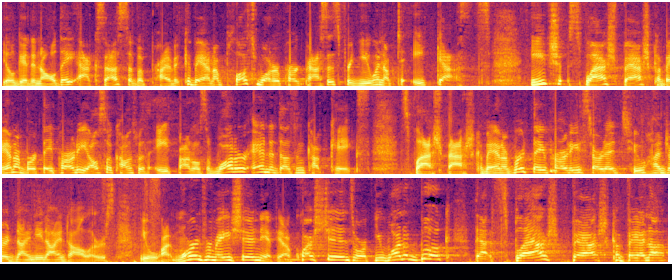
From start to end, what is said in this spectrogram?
You'll get an all-day access of a private cabana plus water park passes for you and up to eight guests. Each Splash Bash Cabana birthday party also comes with eight bottles of water and a dozen cupcakes. Splash Bash Cabana birthday party start at $299. If you want more information, if you have questions, or if you want to book that Splash Bash Cabana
